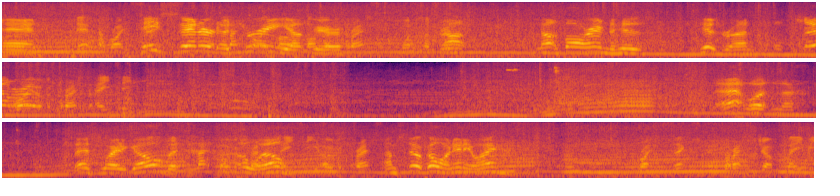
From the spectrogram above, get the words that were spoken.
and dip right 6, he centered a tree up here, crest not not far into his his run. Stay on the right road. over crest 80, That wasn't the best way to go, but oh well. 80 over crest, I'm still going anyway. right 6 and crest jump maybe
